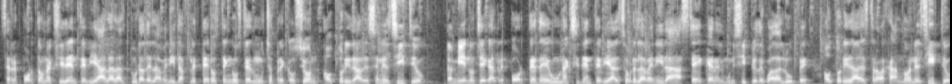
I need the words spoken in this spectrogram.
Se reporta un accidente vial a la altura de la avenida Fleteros. Tenga usted mucha precaución. Autoridades en el sitio. También nos llega el reporte de un accidente vial sobre la avenida Azteca en el municipio de Guadalupe. Autoridades trabajando en el sitio.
